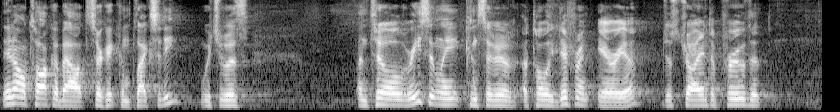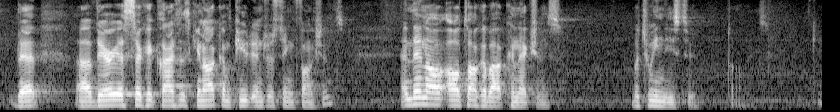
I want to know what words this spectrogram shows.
then I'll talk about circuit complexity, which was until recently considered a totally different area, just trying to prove that, that uh, various circuit classes cannot compute interesting functions. And then I'll, I'll talk about connections between these two topics. Okay.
